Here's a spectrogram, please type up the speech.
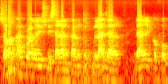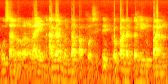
seorang Aquarius disarankan untuk belajar dari kefokusan orang lain agar berdampak positif kepada kehidupan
